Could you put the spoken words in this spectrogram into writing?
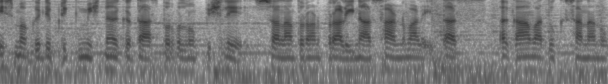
ਇਸ ਮੌਕੇ ਡਿਪਟੀ ਕਮਿਸ਼ਨਰ ਗੁਰਦਾਸਪੁਰ ਵੱਲੋਂ ਪਿਛਲੇ ਸਾਲਾਂ ਦੌਰਾਨ ਪਰਾਲੀ ਨਾ ਸਾੜਨ ਵਾਲੇ 10 ਅਗਾਂਹਵਧੂ ਕਿਸਾਨਾਂ ਨੂੰ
